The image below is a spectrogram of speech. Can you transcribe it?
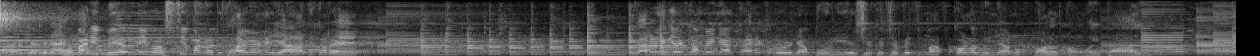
કારણ કે કદાચ અમારી મેરની વસ્તીમાં નરધાવીને યાદ કરે. કારણ કે ગમે ના કાર્યક્રમો બોલીએ છીએ કે જગતમાં કળ વિનાનું બળ ન હોય ભાઈ.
